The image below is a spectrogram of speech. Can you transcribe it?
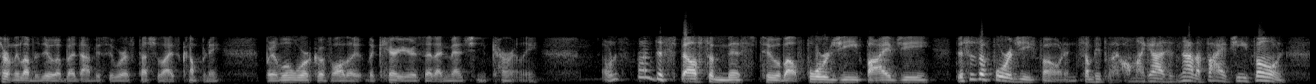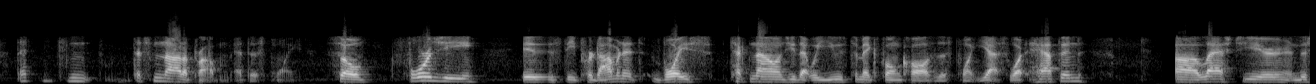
certainly love to do it, but obviously we're a specialized company. But it will work with all the, the carriers that I mentioned currently. I want to dispel some myths too about 4G, 5G. This is a 4G phone, and some people are like, "Oh my God, it's not a 5G phone." That that's not a problem at this point. So 4G is the predominant voice technology that we use to make phone calls at this point. Yes, what happened uh, last year and this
